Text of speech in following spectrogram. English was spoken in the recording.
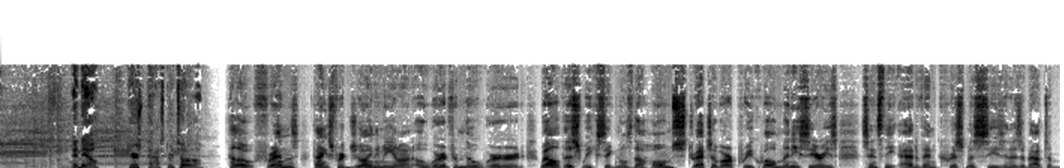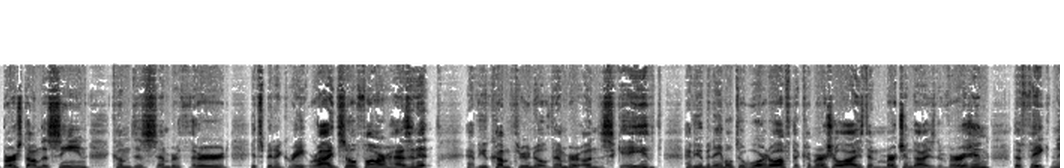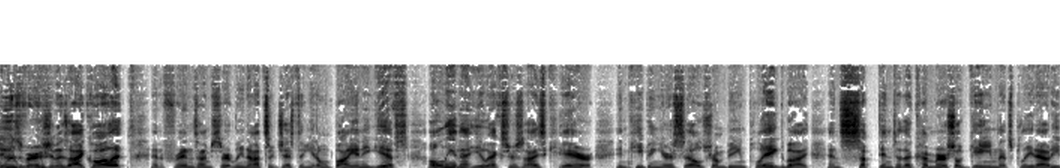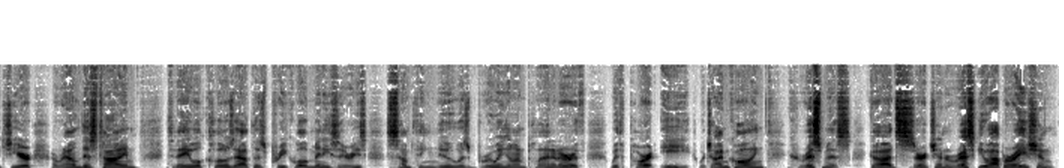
And now, here's Pastor Tom. Hello, friends. Thanks for joining me on A Word from the Word. Well, this week signals the home stretch of our prequel miniseries since the Advent Christmas season is about to burst on the scene come December 3rd. It's been a great ride so far, hasn't it? Have you come through November unscathed? Have you been able to ward off the commercialized and merchandised version? The fake news version, as I call it? And friends, I'm certainly not suggesting you don't buy any gifts, only that you exercise care in keeping yourselves from being plagued by and sucked into the commercial game that's played out each year around this time. Today we'll close out this prequel miniseries, Something New is Brewing on Planet Earth, with Part E, which I'm calling Christmas, God's Search and Rescue Operation.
